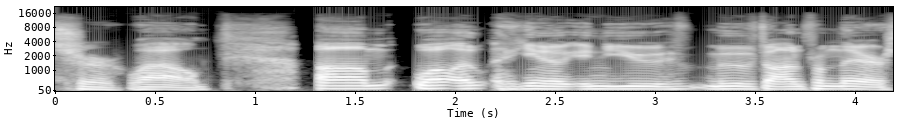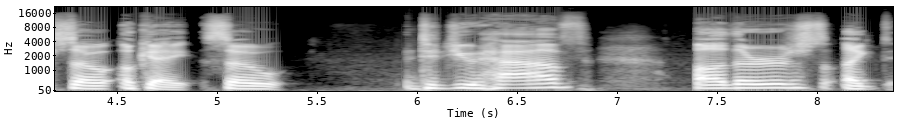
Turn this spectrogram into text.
Sure. Wow. Um, well, uh, you know, and you moved on from there. So, okay. So, did you have others like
